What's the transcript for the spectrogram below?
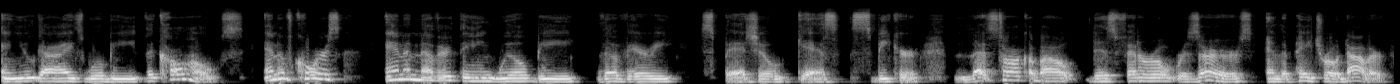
and you guys will be the co-hosts. And of course, and another thing will be the very special guest speaker. Let's talk about this Federal Reserves and the Petro dollar.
